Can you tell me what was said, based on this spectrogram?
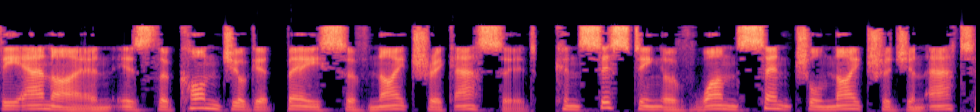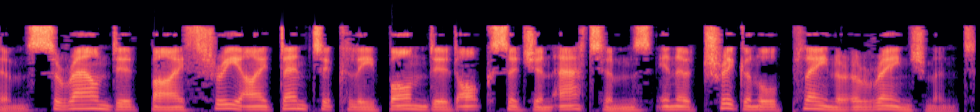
The anion is the conjugate base of nitric acid, consisting of one central nitrogen atom surrounded by three identically bonded oxygen atoms in a trigonal planar arrangement.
